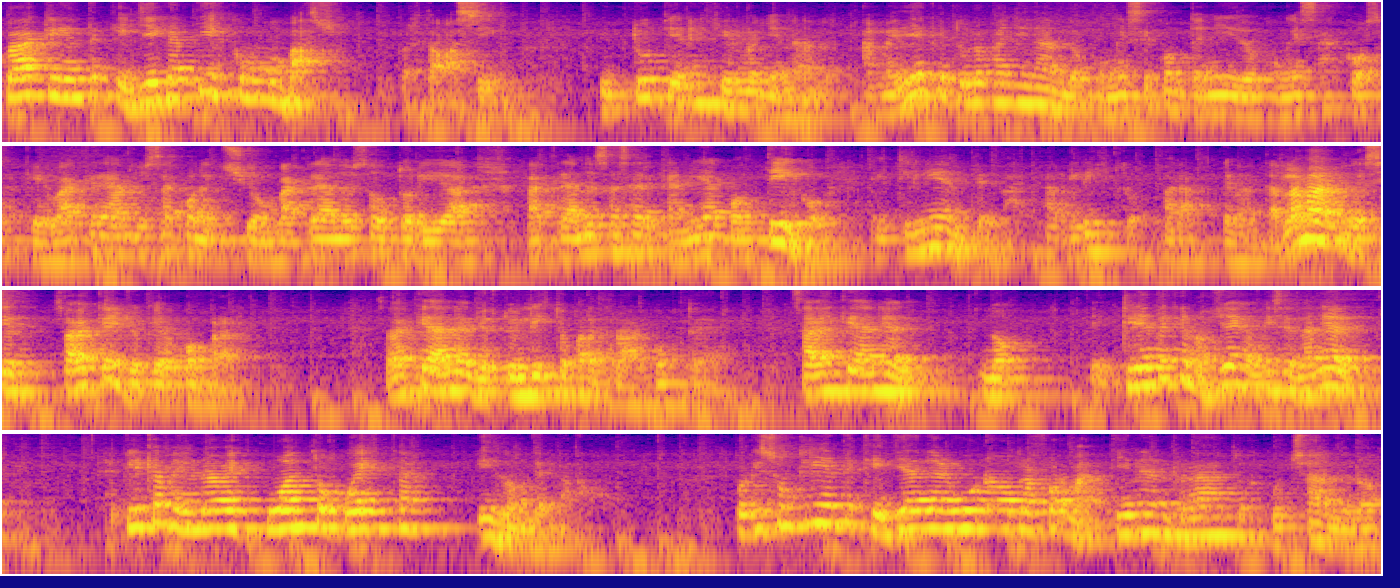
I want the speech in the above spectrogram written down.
cada cliente que llega a ti es como un vaso, pero está vacío y tú tienes que irlo llenando. A medida que tú lo vas llenando con ese contenido, con esas cosas que va creando esa conexión, va creando esa autoridad, va creando esa cercanía contigo, el cliente va a estar listo para levantar la mano y decir, ¿sabes qué? Yo quiero comprar. ¿Sabes qué, Daniel? Yo estoy listo para trabajar con ustedes. ¿Sabes qué, Daniel? No. El cliente que nos llega me dice, Daniel, explícame una vez cuánto cuesta y dónde pago. Porque son clientes que ya de alguna u otra forma tienen rato escuchándonos,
